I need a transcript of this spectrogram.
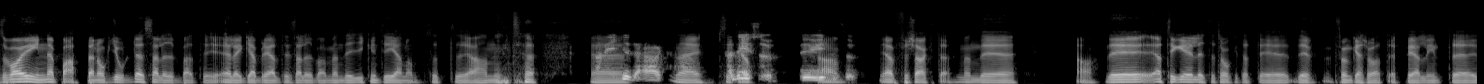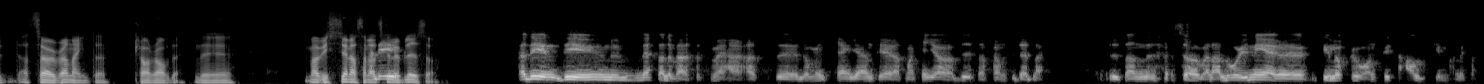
Så var jag ju inne på appen och gjorde Saliba till, eller Gabriel till Saliba, men det gick ju inte igenom så att jag hann inte. Eh, nej, så ja, det är ju surt. Det är ja, surt. Jag försökte, men det, ja, det, jag tycker det är lite tråkigt att det, det funkar så att FPL inte, att servrarna inte klarar av det. det man visste ju nästan att det skulle bli så. Ja, det, är, det är nästan det värsta för mig här, att eh, de inte kan garantera att man kan göra byten fram till deadline. Utan servrarna låg ju nere till och från sista halvtimmen. Liksom.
